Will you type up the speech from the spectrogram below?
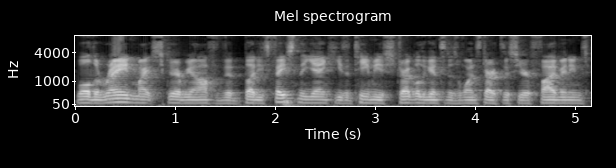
well, the rain might scare me off of it, but he's facing the Yankees, a team he's struggled against in his one start this year. Five innings,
